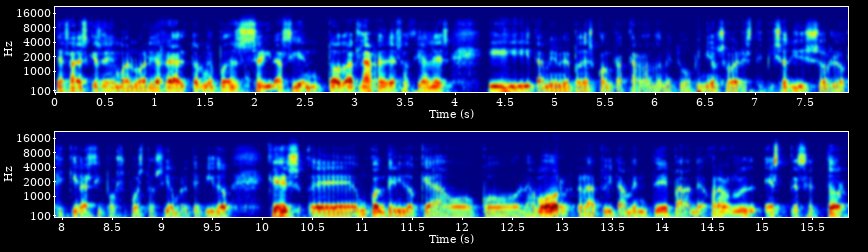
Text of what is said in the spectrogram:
ya sabes que soy Manuel Realtor, me puedes seguir así en todas las redes sociales y también me puedes contactar dándome tu opinión sobre este episodio y sobre lo que quieras y por supuesto siempre te pido que es eh, un contenido que hago con amor, gratuitamente, para mejorar este sector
